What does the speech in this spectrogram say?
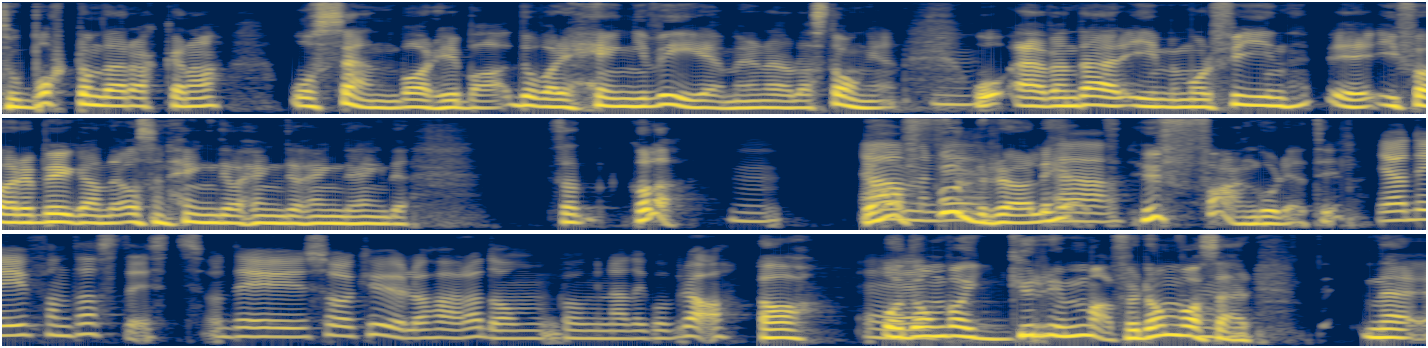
tog bort de där rackarna och sen var det ju bara, då var det häng-VM med den där jävla stången. Mm. Och även där i med morfin eh, i förebyggande och sen hängde och hängde och hängde och hängde. Så att, kolla! Jag Mm. Ja, har full det- rörlighet. ja. Hur fan går det till? Ja, det är ju fantastiskt. Och det är ju så kul att höra de gångerna det går bra. Ja, och Eh. Mm. de var ju grymma. För de var så här, när,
